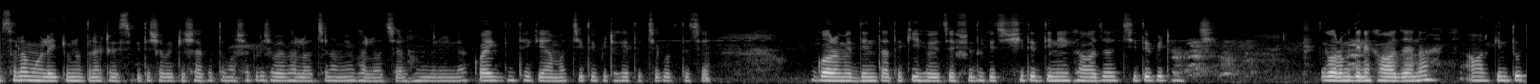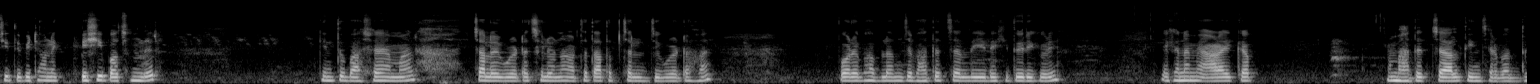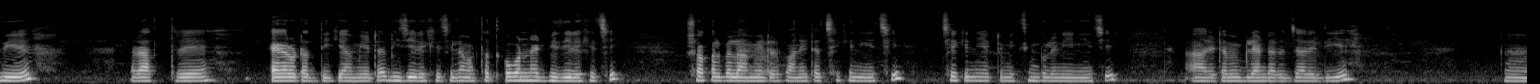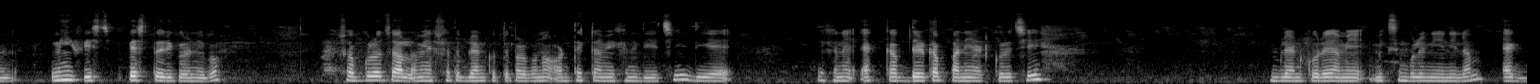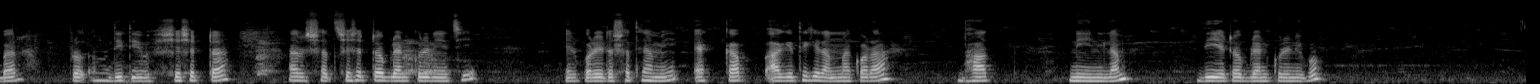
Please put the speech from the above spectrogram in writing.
আসসালামু আলাইকুম, নতুন একটা রেসিপিতে সবাইকে স্বাগতম। আশা করি সবাই ভালো আছেন, আমিও ভালো আছি, আলহামদুলিল্লাহ। কয়েকদিন থেকে আমার চিতই পিঠা খেতে ইচ্ছে করতেছে। গরমের দিন তাতে কি হয়েছে, শুধু কিছু শীতের দিনেই খাওয়া যায়, চিতই পিঠা? গরমের দিনে খাওয়া যায় না। আমার কিন্তু চিতই পিঠা অনেক বেশি পছন্দের। কিন্তু বাসায় আমার চালের গুঁড়াটা ছিল না, অর্থাৎ আতপ চালের যে গুঁড়াটা হয়। পরে ভাবলাম যে ভাতের চাল দিয়ে দেখি, তৈরি করি। এখানে আমি আড়াই কাপ ভাতের চাল তিন চারবার ধুয়ে রাত্রে এগারোটার দিকে আমি এটা ভিজিয়ে রেখেছিলাম, অর্থাৎ ওভারনাইট ভিজিয়ে রেখেছি। সকালবেলা আমি এটার পানিটা ছেঁকে নিয়েছি। ছেঁকে নিয়ে একটা মিক্সিং বলে নিয়ে নিয়েছি। আর এটা আমি ব্লেন্ডারের জারে দিয়ে মিহি পেস্ট পেস্ট তৈরি করে নেব। সবগুলো চাল আমি একসাথে ব্লেন্ড করতে পারব না, অর্ধেকটা আমি এখানে দিয়েছি। দিয়ে এখানে এক কাপ দেড় কাপ পানি অ্যাড করেছি। ব্লেন্ড করে আমি মিক্সিং বলে নিয়ে নিলাম। একবার দ্বিতীয়, শেষেরটা আর শেষেরটাও ব্লেন্ড করে নিয়েছি। এরপরে এটার সাথে আমি এক কাপ আগে থেকে রান্না করা ভাত নিয়ে নিলাম। দিয়ে এটাও ব্লেন্ড করে নিব।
